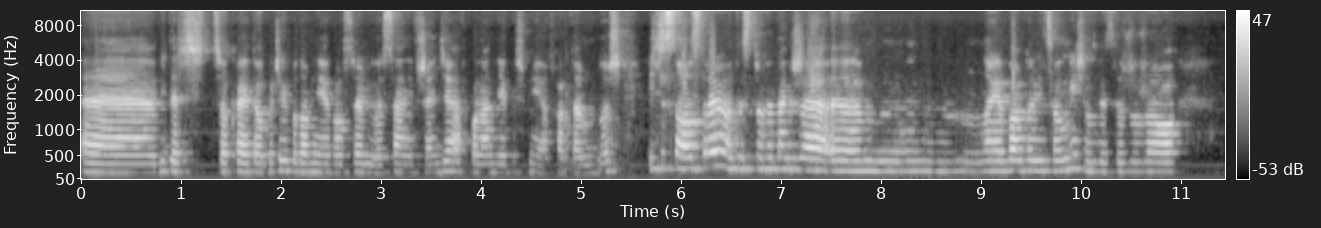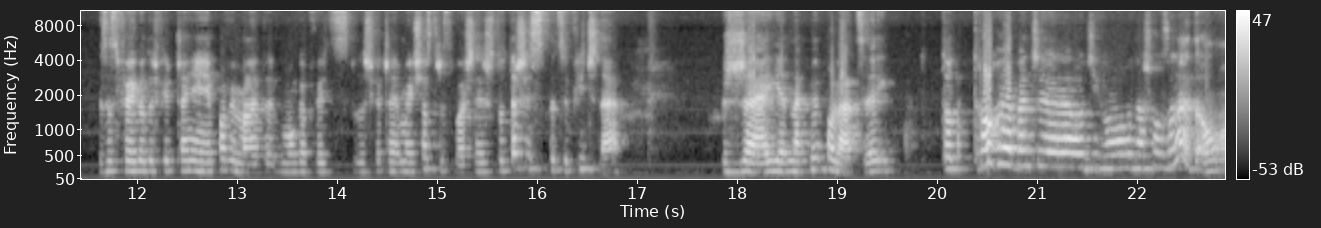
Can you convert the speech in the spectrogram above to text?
E, widać co kraj to obyczaj, podobnie w Australii, USA, nie wszędzie, a w Holandii jakoś mniej otwarta ludność. Wiecie, z tą Australią to jest trochę tak, że no ja byłam to niecały miesiąc, więc też dużo ze swojego doświadczenia nie powiem, ale mogę powiedzieć z doświadczenia mojej siostry społecznej, że to też jest specyficzne, że jednak my Polacy, to trochę będzie o dziwo naszą zaletą,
